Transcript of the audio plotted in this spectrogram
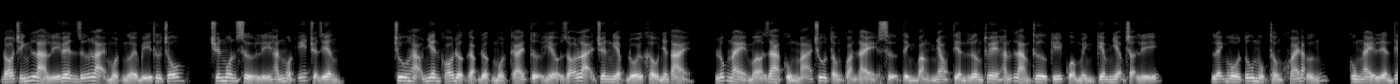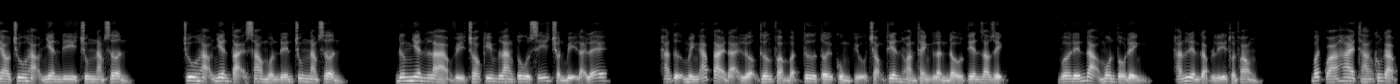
Đó chính là lý huyên giữ lại một người bí thư chỗ, chuyên môn xử lý hắn một ít chuyện riêng. Chu hạo nhiên khó được gặp được một cái tự hiểu rõ lại chuyên nghiệp đối khẩu nhân tài lúc này mở ra cùng mã chu tổng quản này sự tình bằng nhau tiền lương thuê hắn làm thư ký của mình kiêm nhiệm trợ lý. Lệnh hồ tu mục thống khoái đáp ứng, cùng ngày liền theo chu hạo nhiên đi trung nam sơn. Chu hạo nhiên tại sao muốn đến trung nam sơn? Đương nhiên là vì cho kim lang tu sĩ chuẩn bị đại lễ. Hắn tự mình áp tải đại lượng thương phẩm vật tư tới cùng cựu trọng thiên hoàn thành lần đầu tiên giao dịch. Vừa đến đạo môn tổ đình, hắn liền gặp lý thuần phong. Bất quá hai tháng không gặp,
